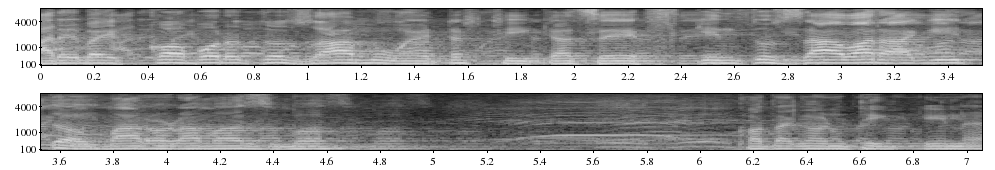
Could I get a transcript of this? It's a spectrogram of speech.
আরে ভাই, কবর তো যামু, এটা ঠিক আছে, কিন্তু যাওয়ার আগেই তো বারোটা বাজবো। কথা কোন ঠিক কিনা?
